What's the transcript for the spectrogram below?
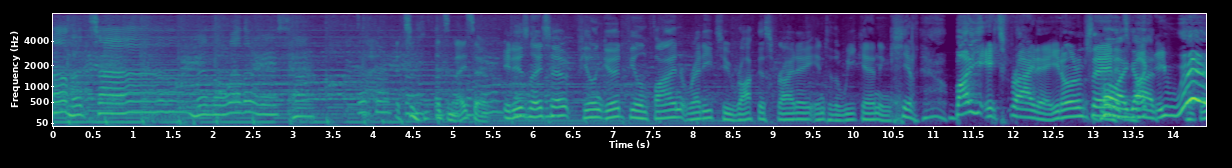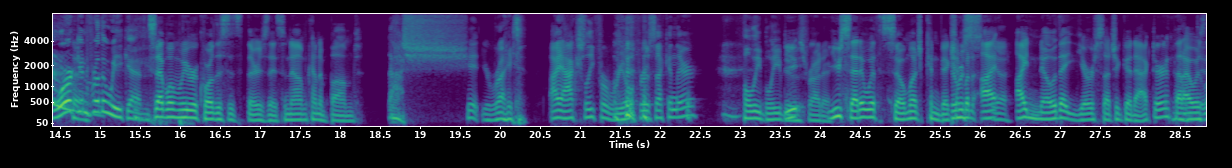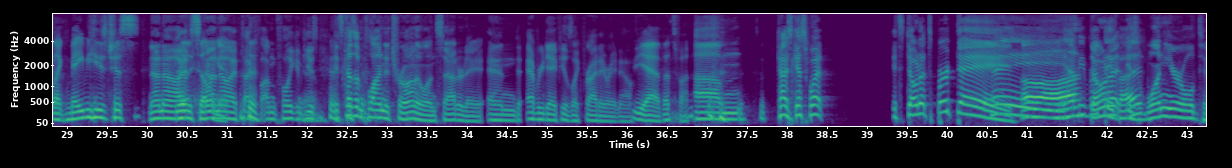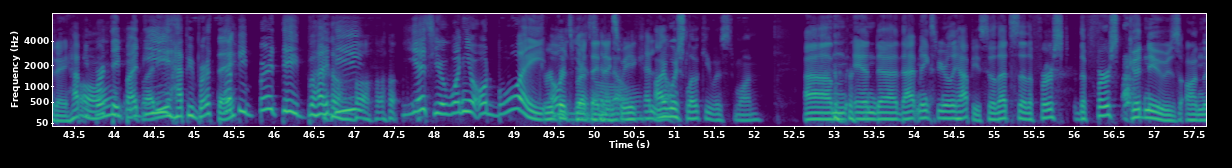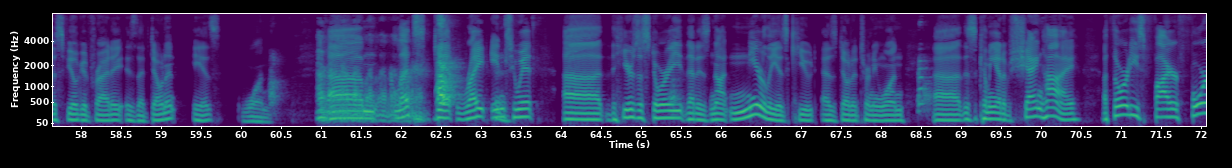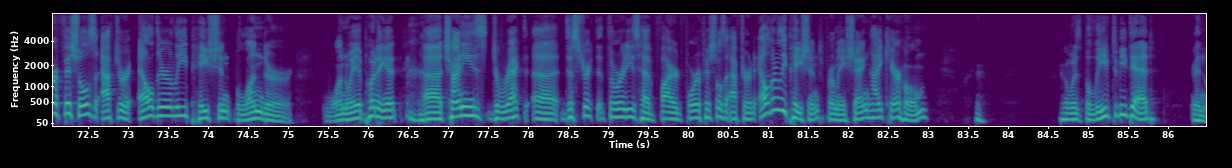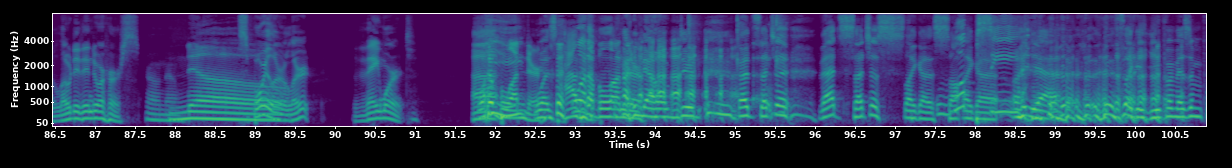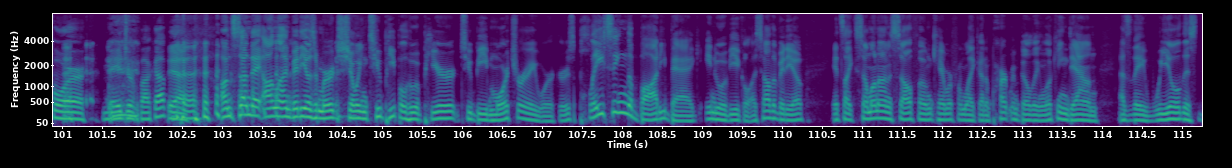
Summertime and the weather is hot. It's it's nice out. It is nice out, feeling good, feeling fine, ready to rock this Friday into the weekend and get, buddy, it's Friday. You know what I'm saying? Oh my It's god, fucking- woo! working for the weekend. Except when we record this, it's Thursday, so now I'm kind of bummed. Ah, shit, you're right. I actually, for real, for a second there, fully believed it You, was Friday. you said it with so much conviction, was- but I yeah. I know that you're such a good actor that I was damn. like, maybe he's just no, no, really I, selling no, no. it. I, I, I'm fully confused. It's because I'm flying to Toronto on Saturday, and every day feels like Friday right now. yeah, that's fun. Um, guys, guess what? It's Donut's birthday. Hey, Aw, happy birthday, Donut bud. is one year old today. Happy Aw, birthday, buddy. buddy, happy birthday. Happy birthday, buddy. yes, you're one year old boy. It's Rupert's Oh, yes. birthday next week. I wish Loki was one. Um, and uh, that makes me really happy. So that's uh, the first the first good news on this Feel Good Friday is that Donut is one. Um, let's get right into it. Uh, the, here's a story that is not nearly as cute as Donut turning one. Uh, this is coming out of Shanghai. Authorities fire four officials after elderly patient blunder. One way of putting it. Uh, Chinese direct uh, district authorities have fired four officials after an elderly patient from a Shanghai care home who was believed to be dead and loaded into a hearse. Oh no. No. Spoiler alert, they weren't. What Uh, a blunder. Was having, What a blunder. I know, dude. That's such a that's such a s- like a so, like a Whoopsie. yeah. it's like a euphemism for major fuck up. Yeah. On Sunday, online videos emerged showing two people who appear to be mortuary workers placing the body bag into a vehicle. I saw the video. It's like someone on a cell phone camera from like an apartment building looking down as they wheel this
